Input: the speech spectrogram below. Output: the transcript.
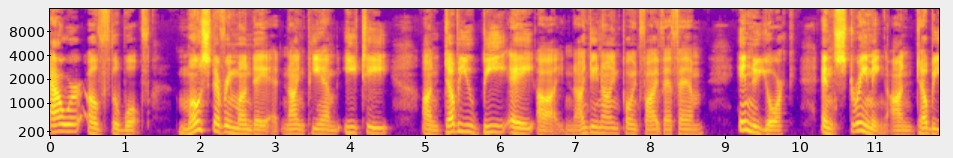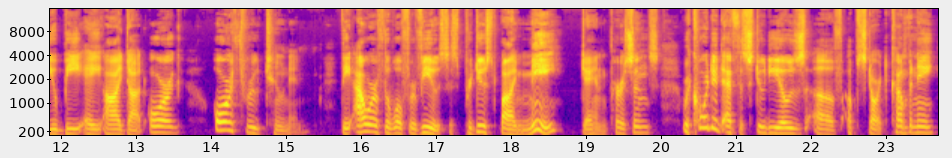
Hour of the Wolf, most every Monday at 9 p.m. ET on WBAI 99.5 FM in New York and streaming on WBAI.org or through TuneIn. The Hour of the Wolf Reviews is produced by me, Dan Persons, recorded at the studios of Upstart Company,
